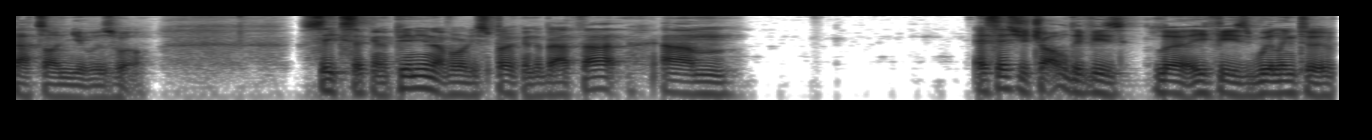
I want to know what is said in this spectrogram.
that's on you as well. Seek second opinion. I've already spoken about that. Um, assess your child if he's if he's willing to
